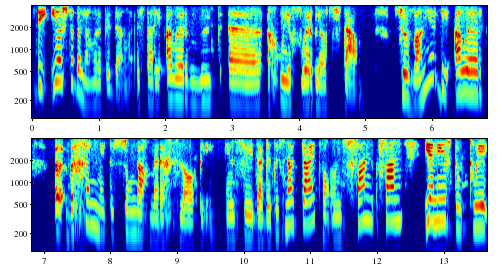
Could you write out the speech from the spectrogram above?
Die eerste belangrike ding is dat die ouer moet 'n uh, goeie voorbeeld stel. So wanneer die ouer uh, begin met 'n Sondagmiddagslaapie en sê dat dit is nou tyd waar ons van van 1 uur tot 2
